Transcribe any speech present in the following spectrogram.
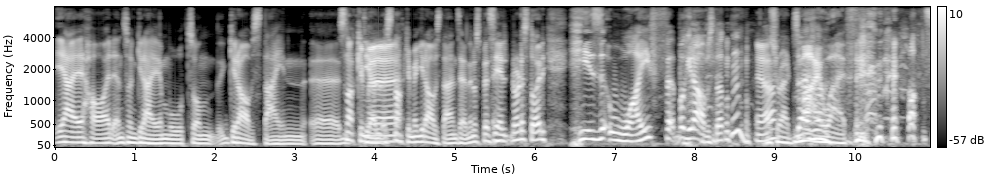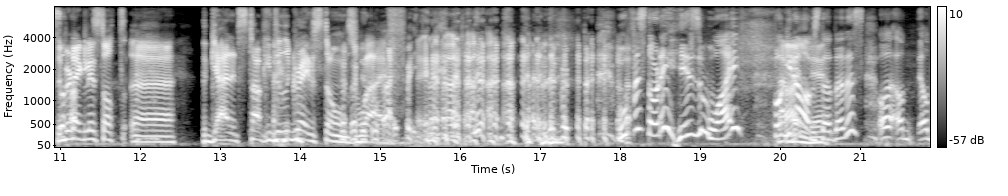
jeg har en sånn greie mot sånn gravstein eh, Snakke dialog- med- snakke med gravsteinscener. Og spesielt når det står 'his wife' på gravstøtten. Ja. That's right, Så er my det- wife. Det burde egentlig stått eh, The guy that's talking to the gravestone's wife. Det er det det burde. Hvorfor står det 'his wife' på Det veldig- gravstøtten hennes? Og, og, og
